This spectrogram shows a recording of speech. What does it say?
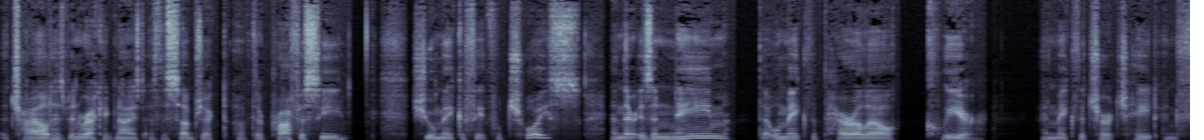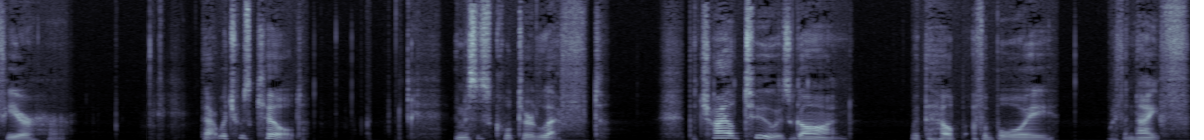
The child has been recognized as the subject of their prophecy. She will make a faithful choice, and there is a name that will make the parallel clear and make the church hate and fear her. That which was killed, and Mrs. Coulter left. The child, too, is gone, with the help of a boy with a knife.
